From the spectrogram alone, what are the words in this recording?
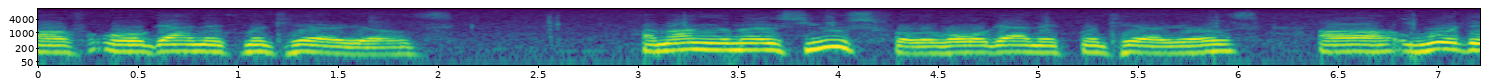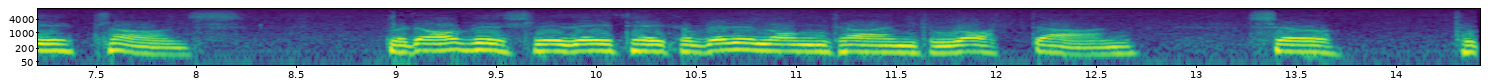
of organic materials. Among the most useful of organic materials are woody plants, but obviously they take a very long time to rot down, so to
